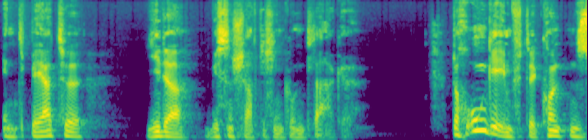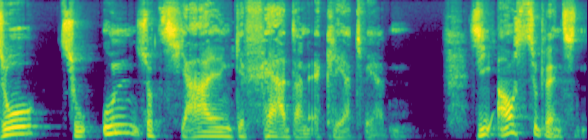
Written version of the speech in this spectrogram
entbehrte jeder wissenschaftlichen Grundlage. Doch ungeimpfte konnten so zu unsozialen Gefährdern erklärt werden. Sie auszugrenzen,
